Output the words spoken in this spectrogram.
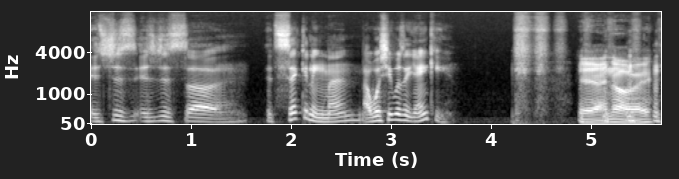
it's just it's just uh it's sickening, man. I wish he was a Yankee. Yeah, I know, right?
